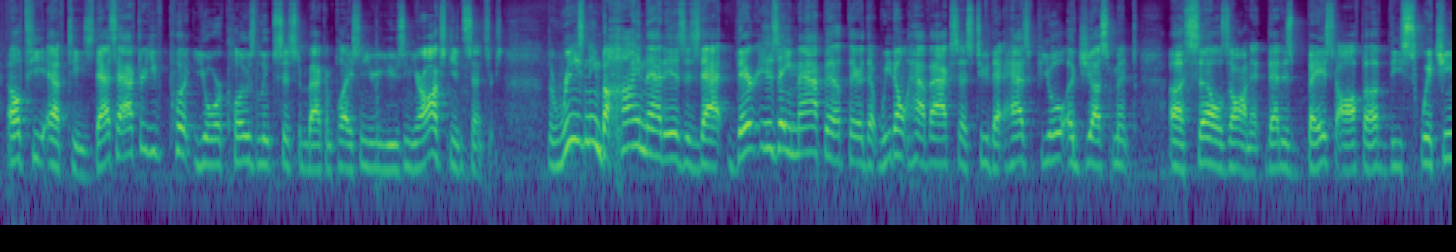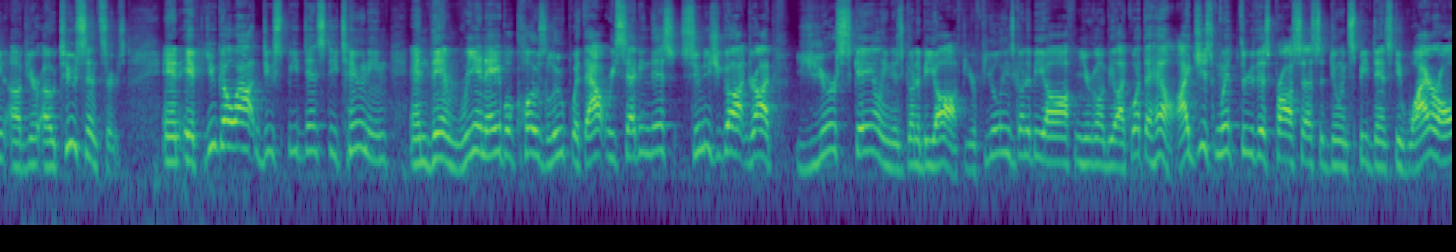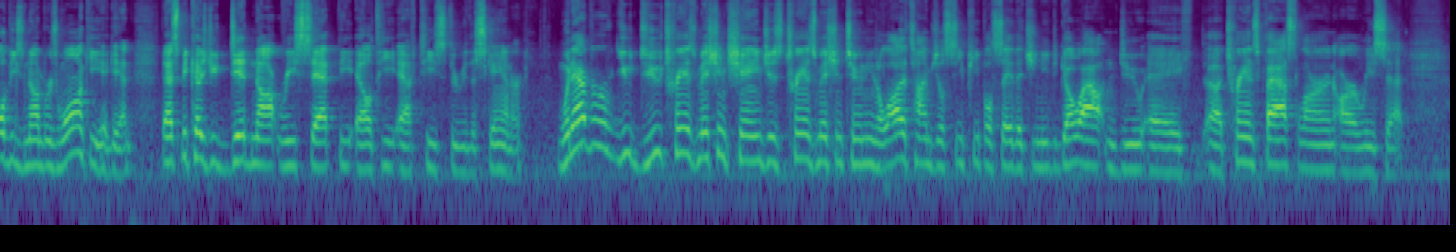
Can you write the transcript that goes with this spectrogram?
LTFTs. That's after you've put your closed loop system back in place and you're using your oxygen sensors. The reasoning behind that is, is that there is a map out there that we don't have access to that has fuel adjustment uh, cells on it that is based off of the switching of your O2 sensors. And if you go out and do speed density tuning and then re-enable closed loop without resetting this, as soon as you go out and drive, your scaling is going to be off. Your fueling is going to be off and you're going to be like, what the hell? I just went through this process of doing speed density. Why are all these numbers wonky again? That's because you did not reset the LTFTs through the scanner whenever you do transmission changes, transmission tuning, a lot of times you'll see people say that you need to go out and do a, a trans fast learn or a reset.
